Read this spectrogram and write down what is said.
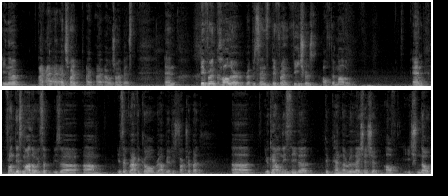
in a, I, I, I try, I, I will try my best. And different color represents different features of the model. And from this model is a, is a, um, is a graphical reliability structure, but uh, you can only see the dependent relationship of each node,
